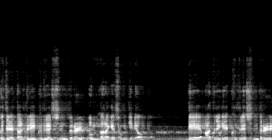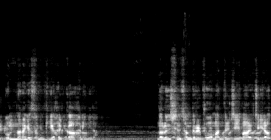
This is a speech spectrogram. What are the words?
그들의 딸들이 그들의 신들을 음란하게 섬기며 내 아들에게 그들의 신들을 음란하게 섬기게 할까 함이니라 너는 신상들을 부어 만들지 말지니라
